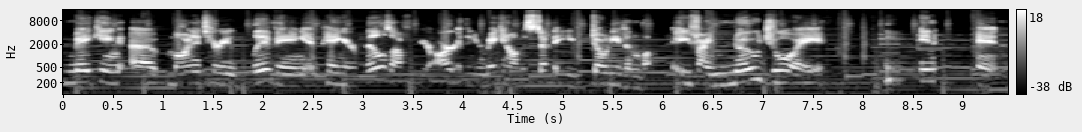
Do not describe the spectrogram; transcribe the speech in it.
making a monetary living and paying your bills off of your art and then you're making all this stuff that you don't even you find no joy in in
